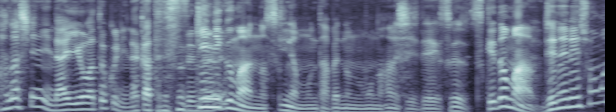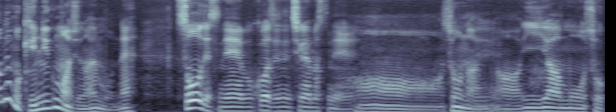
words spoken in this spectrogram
話に内容は特になかったです。筋肉マンの好きなもの食べるものの話ですけど、まあ、ジェネレーションはでも筋肉マンじゃないもんね。そうですね。僕は全然違いますね。ああ、そうなんや。いや、もうそっ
